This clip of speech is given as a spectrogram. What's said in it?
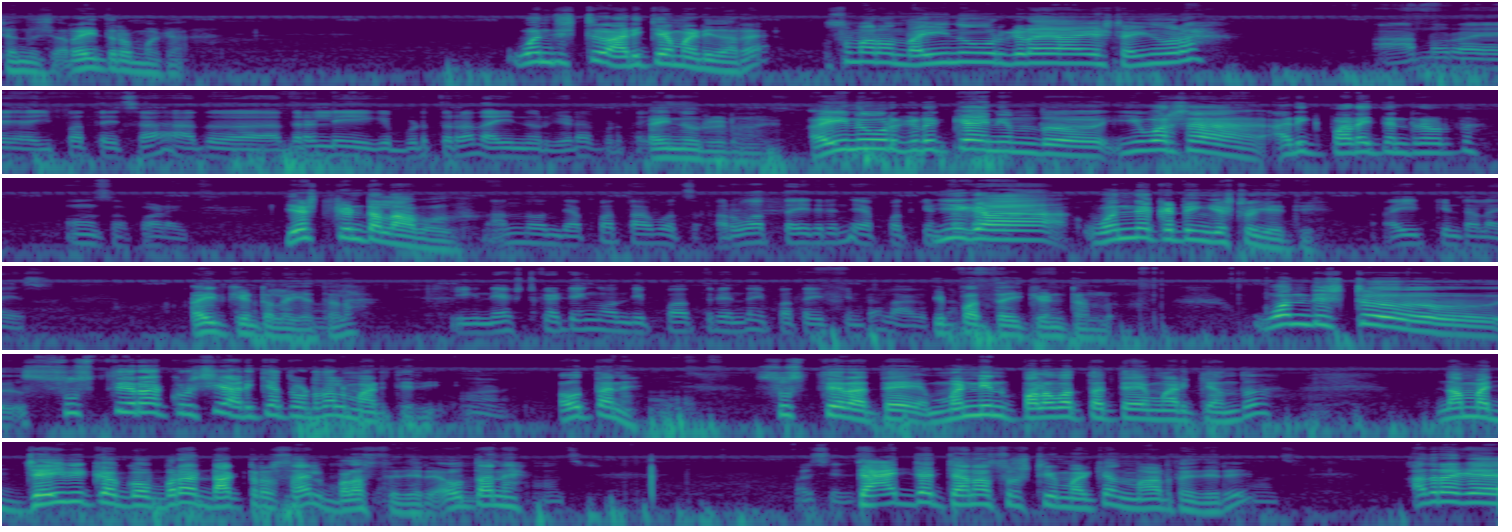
ಚಂದ್ರ ರೈತರ ಮಗ. ಒಂದಿಷ್ಟು ಅಡಿಕೆ ಮಾಡಿದ್ದಾರೆ. ಸುಮಾರು ಒಂದು ಐನೂರು ಗಿಡ ಎಷ್ಟು ಐನೂರ? ಆರುನೂರ ಇಪ್ಪತ್ತೈದು ಸಾ ಅದು ಅದರಲ್ಲಿ ಈಗ ಬಿಡ್ತಿರೋದು ಐನೂರು ಗಿಡ ಬಿಡ್ತಾರೆ ಐನೂರು ಗಿಡ. ಐನೂರು ಗಿಡಕ್ಕೆ ನಿಮ್ಮದು ಈ ವರ್ಷ ಅಡಿಕೆ ಪಾಡೈತೇನ್ರಿ ಅವ್ರದ್ದು ಹ್ಞೂ ಸರ್ ಪಾಡೈತೆ. ಎಷ್ಟು ಕ್ವಿಂಟಲ್ ಆಗ್ಬೋದು? ನಂದು ಒಂದು ಎಪ್ಪತ್ತು ಆಗ್ಬೋದು ಸರ್. ಅರವತ್ತೈದರಿಂದ ಎಪ್ಪತ್ತು ಕ್ವಿಂಟಲ್ ಈಗ ಒಂದನೇ ಕಟಿಂಗ್ ಎಷ್ಟು ಹೋಗೈತಿ? ಐದು ಕ್ವಿಂಟಲ್ ಆಗಿದೆ ಸರ್. ಐದು ಕ್ವಿಂಟಲ್ ಆಗೈತಲ್ಲ? ಈಗ ನೆಕ್ಸ್ಟ್ ಕಟಿಂಗ್ ಒಂದು ಇಪ್ಪತ್ತರಿಂದ ಇಪ್ಪತ್ತೈದು ಕ್ವಿಂಟಲ್ ಆಗುತ್ತೆ. ಇಪ್ಪತ್ತೈದು ಕ್ವಿಂಟಲ್. ಒಂದಿಷ್ಟು ಸುಸ್ಥಿರ ಕೃಷಿ ಅಡಿಕೆ ತೋಟದಲ್ಲಿ ಮಾಡ್ತೀರಿ. ಹೌದು. ತಾನೆ? ಸುಸ್ಥಿರತೆ ಮಣ್ಣಿನ ಫಲವತ್ತತೆ ಮಾಡ್ಕೊಂಡು ನಮ್ಮ ಜೈವಿಕ ಗೊಬ್ಬರ ಡಾಕ್ಟರ್ ಸಾಯಿಲ್ ಬಳಸ್ತಿದ್ದೀರಿ. ಹೌದು ತಾನೆ? ತ್ಯಾಜ್ಯ ಚೆನ್ನಾಗಿ ಸೃಷ್ಟಿ ಮಾಡ್ಕೊಂಡು ಮಾಡ್ತಾಯಿದ್ದೀರಿ ಅದ್ರಾಗೆ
